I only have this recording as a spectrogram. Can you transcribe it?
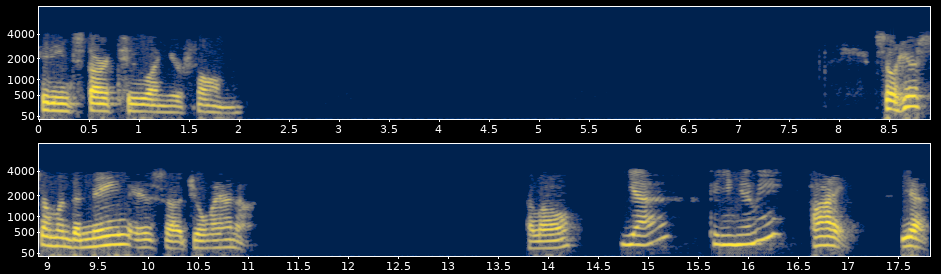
hitting star two on your phone. So here's someone, the name is uh, Joanna. Hello? Yes. Can you hear me? Hi. Yes.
